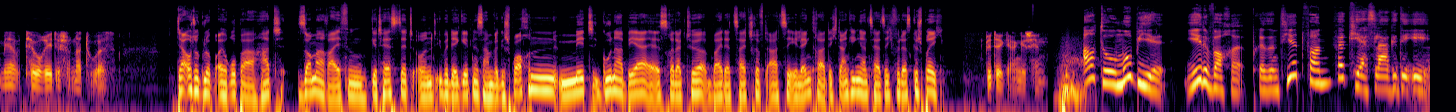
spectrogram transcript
mehr theoretischer Natur ist. Der Autoclub Europa hat Sommerreifen getestet und über die Ergebnisse haben wir gesprochen mit Gunnar Bär. Er ist Redakteur bei der Zeitschrift ACE Lenkrad. Ich danke Ihnen ganz herzlich für das Gespräch. Bitte, gern geschehen. Automobil, jede Woche, präsentiert von verkehrslage.de.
